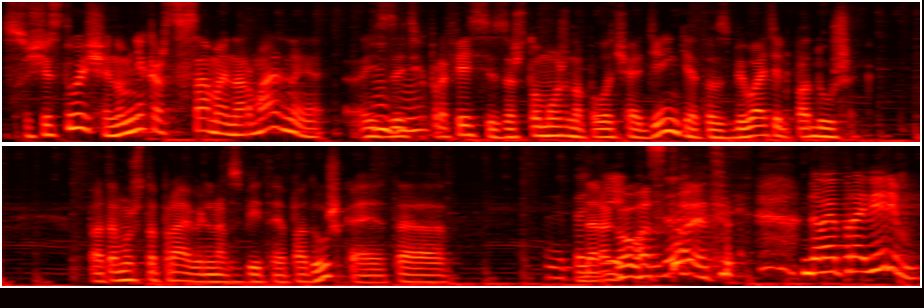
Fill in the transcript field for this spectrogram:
Существующие, но мне кажется, самое нормальное из Мгм. этих профессий, за что можно получать деньги, это взбиватель подушек. Потому что правильно взбитая подушка, это, Это дорогого деньги, да? стоит. Давай проверим.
